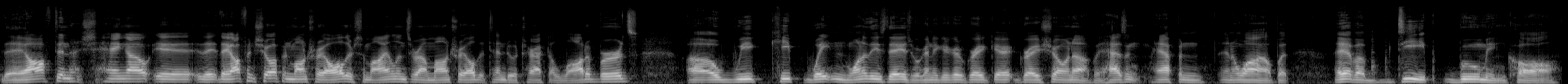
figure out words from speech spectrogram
They often hang out, they, they, often show up in Montreal. There's some islands around Montreal that tend to attract a lot of birds. Uh, we keep waiting. One of these days, we're going to get a Great Gray showing up. It hasn't happened in a while, but they have a deep, booming call.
